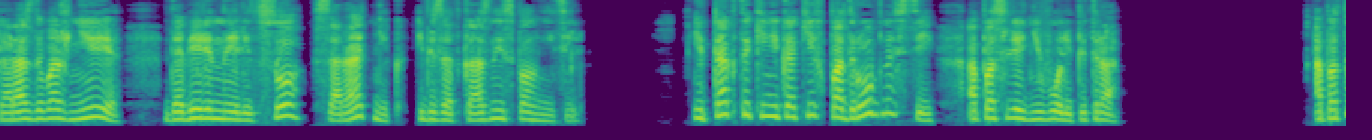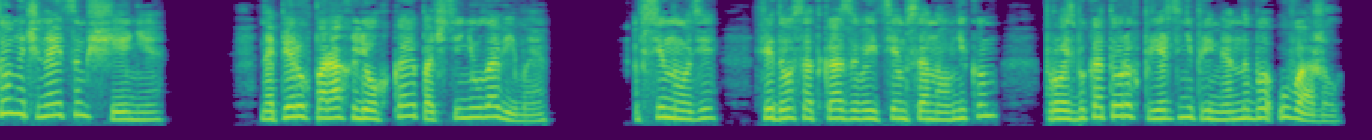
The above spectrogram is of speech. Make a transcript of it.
гораздо важнее доверенное лицо, соратник и безотказный исполнитель. И так-таки никаких подробностей о последней воле Петра. А потом начинается мщение. На первых порах легкое, почти неуловимое. В синоде Федос отказывает тем сановникам, просьбы которых прежде непременно бы уважил.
